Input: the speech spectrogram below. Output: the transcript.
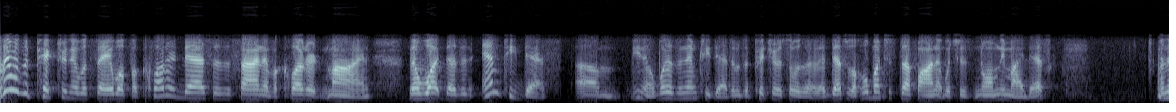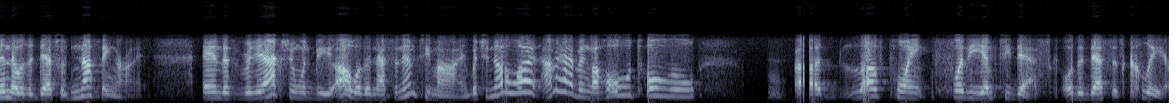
But there was a picture that would say, well, if a cluttered desk is a sign of a cluttered mind, then what does an empty desk? Um, you know, what is an empty desk? It was a picture, so it was a, a desk with a whole bunch of stuff on it, which is normally my desk, and then there was a desk with nothing on it. And the reaction would be, oh, well, then that's an empty mind. But you know what? I'm having a whole total uh, love point for the empty desk or the desk that's clear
